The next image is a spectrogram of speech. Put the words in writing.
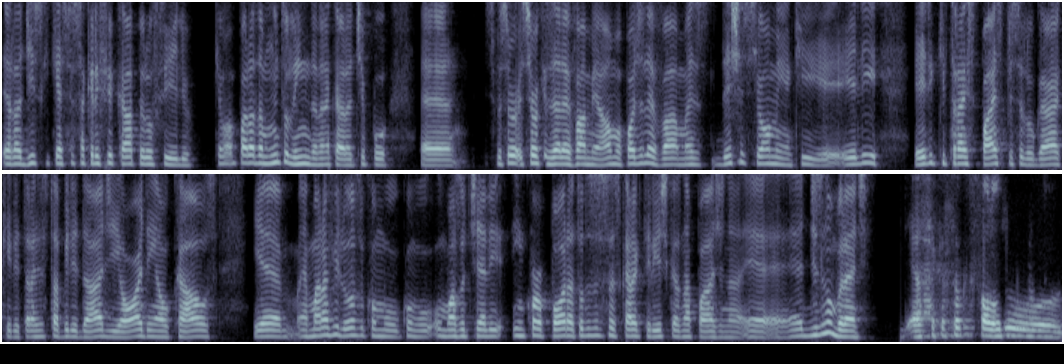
ela diz que quer se sacrificar pelo filho, que é uma parada muito linda, né, cara? Tipo, é, se o senhor, se o senhor quiser levar minha alma, pode levar, mas deixa esse homem aqui, ele, ele que traz paz para esse lugar, que ele traz estabilidade e ordem ao caos. E é, é maravilhoso como, como o Mazzucchelli incorpora todas essas características na página. É, é deslumbrante. Essa questão que tu falou do,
